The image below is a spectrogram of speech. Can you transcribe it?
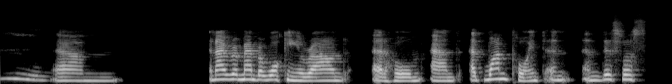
Mm. Um, and I remember walking around at home, and at one point, and and this was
